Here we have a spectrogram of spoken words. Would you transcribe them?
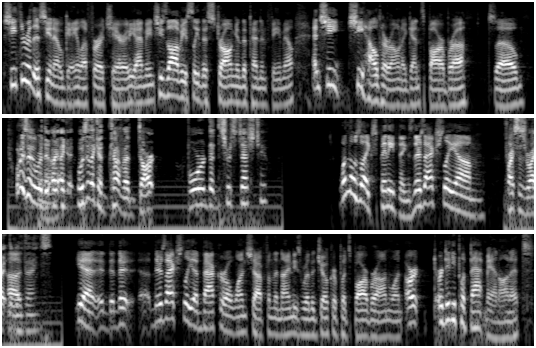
she threw this, you know, gala for a charity. I mean, she's obviously this strong, independent female, and she, she held her own against Barbara, so. What is it? were they- like, Was it like a kind of a dart board that she was attached to? One of those, like, spinny things. There's actually, um, Price is Right little Uh, things. Yeah, there, uh, there's actually a Batgirl one shot from the '90s where the Joker puts Barbara on one, or or did he put Batman on it?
